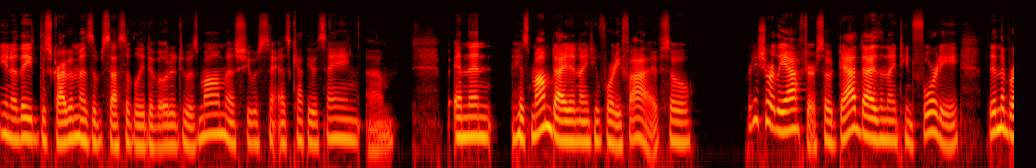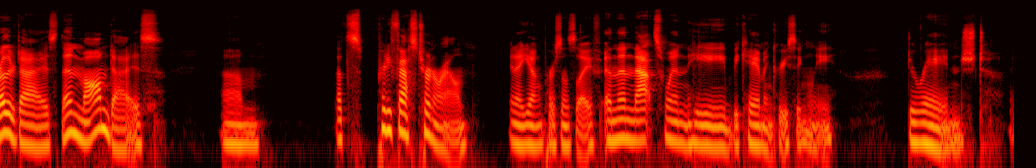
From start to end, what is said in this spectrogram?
You know, they describe him as obsessively devoted to his mom, as she was, as Kathy was saying. Um, and then his mom died in 1945, so pretty shortly after. So dad dies in 1940, then the brother dies, then mom dies. Um, that's pretty fast turnaround in a young person's life, and then that's when he became increasingly deranged. I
